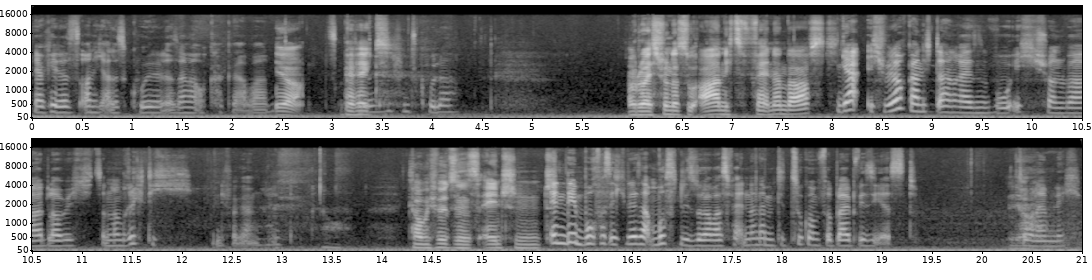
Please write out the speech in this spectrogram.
Ja, okay, das ist auch nicht alles cool. Das ist einfach auch kacke, aber. Ja, perfekt. Cool. Ich finde es cooler. Aber du weißt schon, dass du A, nichts verändern darfst. Ja, ich will auch gar nicht dahin reisen, wo ich schon war, glaube ich, sondern richtig in die Vergangenheit. Ich glaube, ich würde ins Ancient. In dem Buch, was ich gelesen habe, mussten die sogar was verändern, damit die Zukunft so bleibt, wie sie ist. So ja. nämlich.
